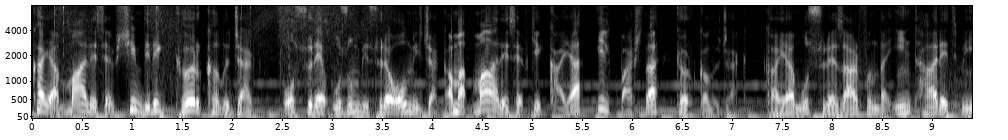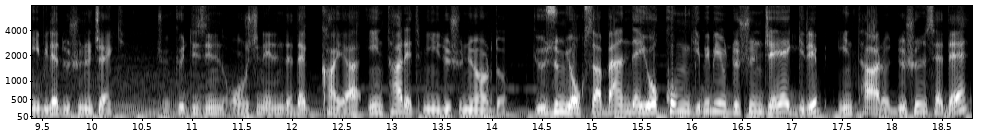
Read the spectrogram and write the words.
Kaya maalesef şimdilik kör kalacak. O süre uzun bir süre olmayacak ama maalesef ki Kaya ilk başta kör kalacak. Kaya bu süre zarfında intihar etmeyi bile düşünecek. Çünkü dizinin orijinalinde de Kaya intihar etmeyi düşünüyordu. Gözüm yoksa ben de yokum gibi bir düşünceye girip intiharı düşünse de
